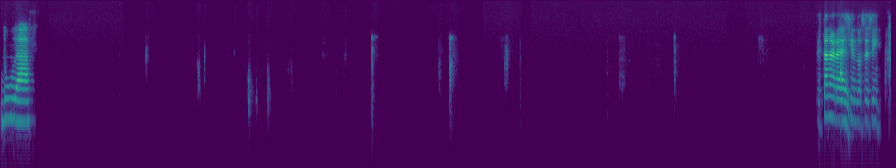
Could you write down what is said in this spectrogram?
Dudas, están agradeciendo, Ceci.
